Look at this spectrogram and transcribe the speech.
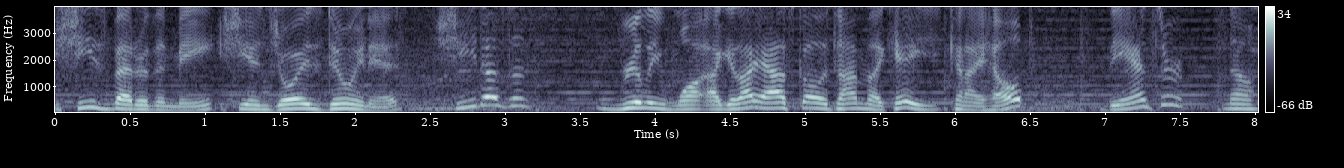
she's better than me. She enjoys doing it. She doesn't really want, I guess I ask all the time, like, hey, can I help? The answer? No.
